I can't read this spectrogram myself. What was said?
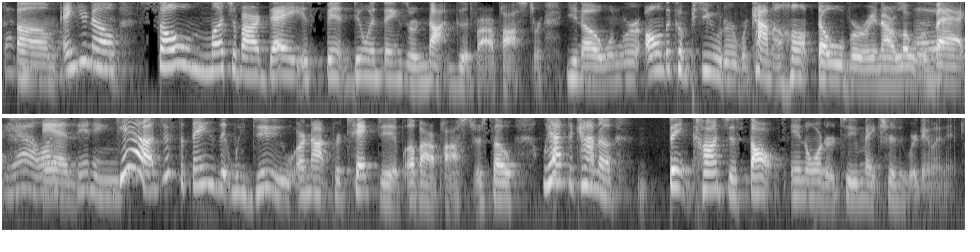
That makes a Um, and you know, sense. so much of our day is spent doing things that are not good for our posture. You know, when we're on the computer, we're kind of humped over in our lower Oh, back. yeah, a lot of and sitting. Yeah, just the things that we do are not protective of our posture. So we have to kind of think conscious thoughts in order to make sure that we're doing it.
